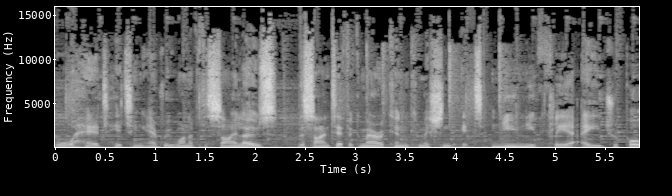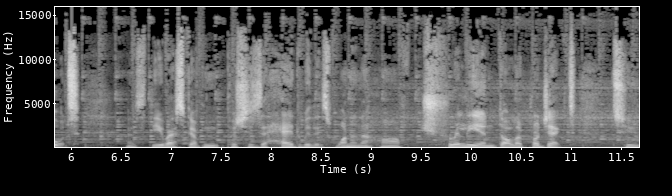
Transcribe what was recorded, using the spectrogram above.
warhead hitting every one of the silos. The Scientific American commissioned its new nuclear age report as the US government pushes ahead with its $1.5 trillion project to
